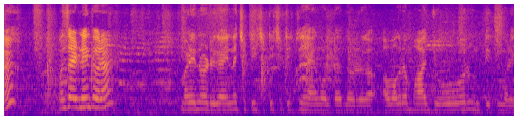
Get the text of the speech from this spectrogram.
ಹಾಂ ಒಂದು ಸೈಡ್ ನಿಂತು ಹೋರಾ ಮಳೆ ನೋಡ್ರಿ ಈಗ ಇನ್ನೂ ಚಿಟ್ಟಿ ಚಿಟಿ ಚಿಟಿ ಚಿಟಿ ಹೆಂಗೆ ಹೊಂಟದ ನೋಡ್ರಿಗ ಅವಾಗ ಭಾಳ ಜೋರು ಹೊಂಟಿತ್ತು ಮಳೆ.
